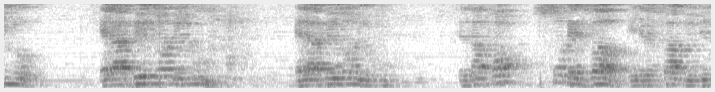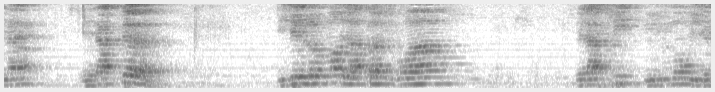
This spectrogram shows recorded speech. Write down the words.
Vigo. Elle a besoin de nous. Elle a besoin de vous. Ces enfants sont des hommes et des femmes de demain, des acteurs du développement de la Côte d'Ivoire, de l'Afrique et du monde de.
